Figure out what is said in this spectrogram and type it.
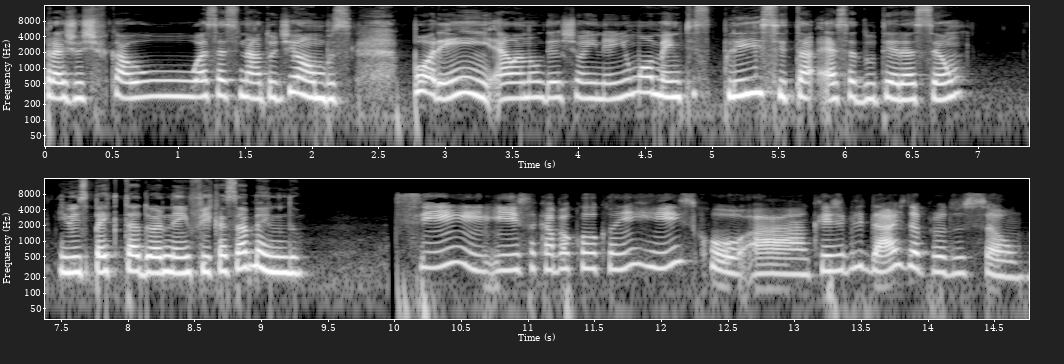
para justificar o assassinato de ambos. Porém, ela não deixou em nenhum momento explícita essa adulteração e o espectador nem fica sabendo. Sim, e isso acaba colocando em risco a credibilidade da produção,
